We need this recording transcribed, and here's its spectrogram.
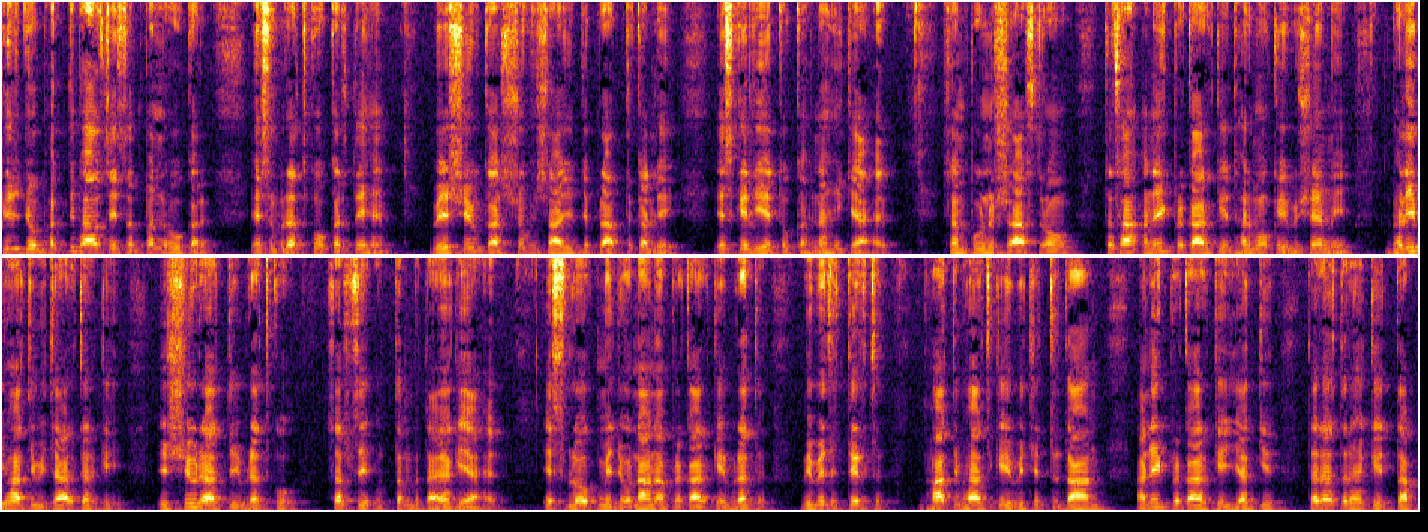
फिर जो भक्तिभाव से संपन्न होकर इस व्रत को करते हैं। वे शिव का शुभ सायुज्य प्राप्त कर ले। इसके लिए तो कहना ही क्या है? संपूर्ण शास्त्रों तथा अनेक प्रकार के धर्मों के विषय में भली भांति विचार करके इस शिवरात्रि व्रत को सबसे उत्तम बताया गया है। इस श्लोक में जो नाना प्रकार के व्रत, विविध तीर्थ भांति भांति के विचित्र दान, अनेक प्रकार के यज्ञ तरह तरह के तप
